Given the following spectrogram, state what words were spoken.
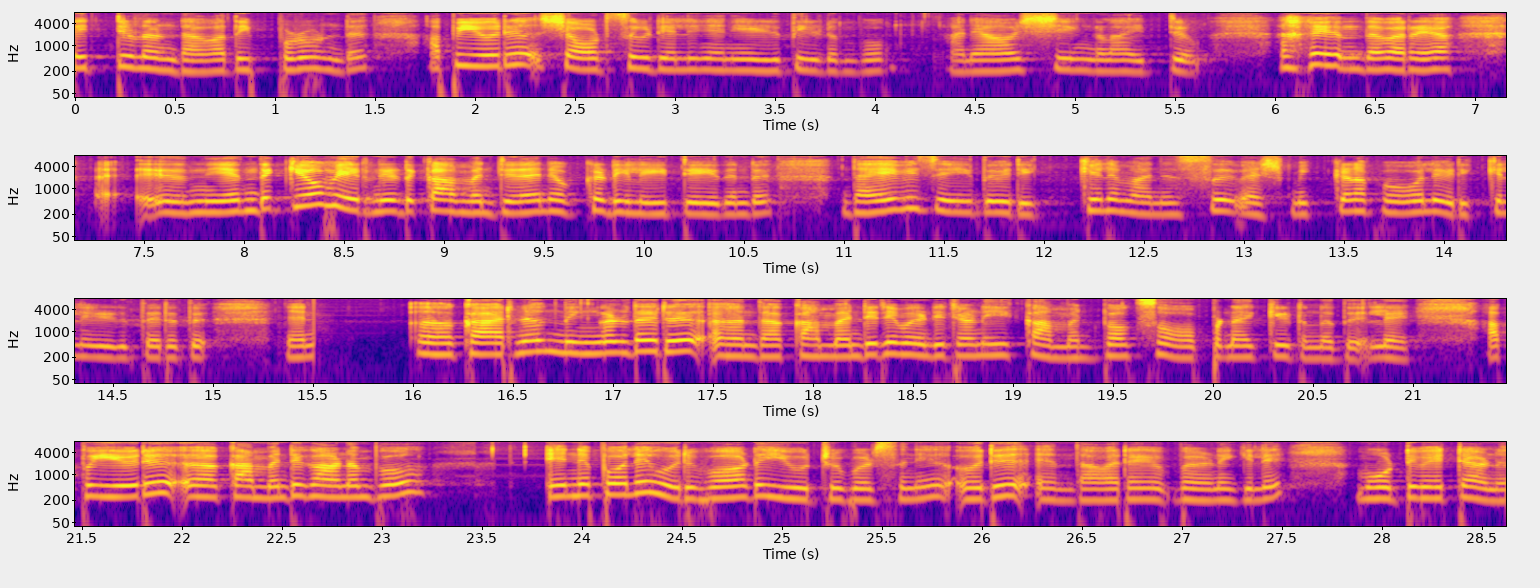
തെറ്റുകളുണ്ടാവും അത് ഇപ്പോഴും ഉണ്ട്. അപ്പോൾ ഈ ഒരു ഷോർട്സ് വീഡിയോയിൽ ഞാൻ എഴുതിയിടുമ്പോൾ അനാവശ്യങ്ങളായിട്ടും എന്താ പറയുക എന്തൊക്കെയോ വരുന്നുണ്ട് കമന്റ് ഞാനൊക്കെ ഡിലീറ്റ് ചെയ്തിട്ടുണ്ട്. ദയവ് ചെയ്ത് ഒരിക്കലും മനസ്സ് വിഷമിക്കണ പോലെ ഒരിക്കലും എഴുതരുത്. ഞാൻ കാരണം നിങ്ങളുടെ ഒരു എന്താ കമന്റിന് വേണ്ടിയിട്ടാണ് ഈ കമന്റ് ബോക്സ് ഓപ്പൺ ആക്കി ഇടുന്നത് അല്ലേ? അപ്പോൾ ഈ ഒരു കമന്റ് കാണുമ്പോൾ എന്നെപ്പോലെ ഒരുപാട് യൂട്യൂബേഴ്സിന് ഒരു എന്താ പറയുക വേണമെങ്കിൽ മോട്ടിവേറ്റാണ്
